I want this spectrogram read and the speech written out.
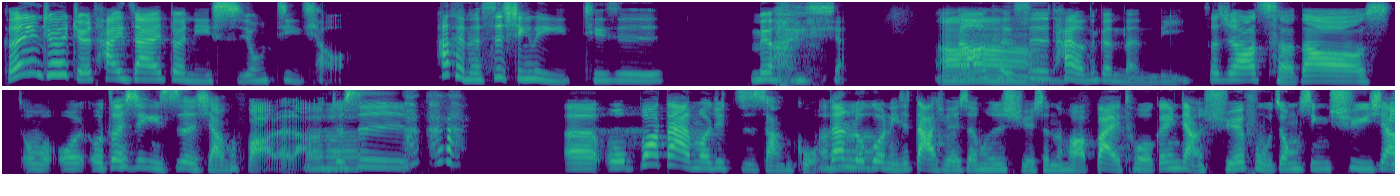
可是你就会觉得他一直在对你使用技巧。他可能是心里其实没有很想，啊、然后可是他有那个能力，这就要扯到我我我对心理师的想法了啦。Uh. 就是 呃，我不知道大家有没有去智商过，uh huh. 但如果你是大学生或是学生的话，拜托跟你讲，学府中心去一下，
